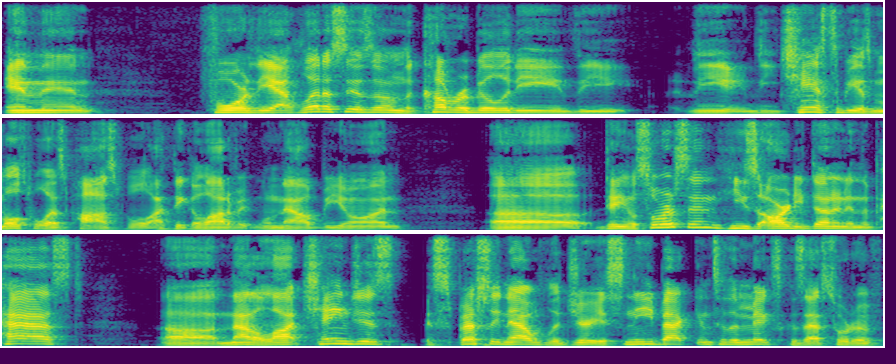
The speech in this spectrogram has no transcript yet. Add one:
And then for the athleticism, the coverability, the the the chance to be as multiple as possible, I think a lot of it will now be on uh, Daniel Sorensen. He's already done it in the past. Uh, not a lot changes, especially now with L'Jarius Sneed back into the mix, because that sort of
